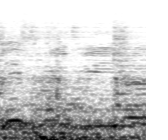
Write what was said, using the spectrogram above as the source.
This could be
